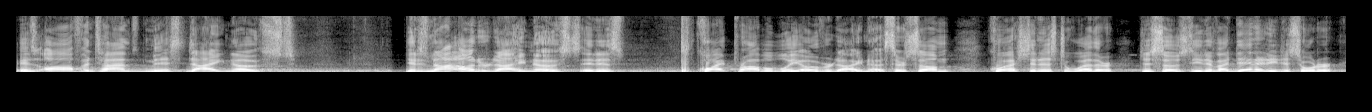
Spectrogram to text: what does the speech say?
is oftentimes misdiagnosed. It is not underdiagnosed, it is quite probably overdiagnosed. There's some question as to whether dissociative identity disorder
